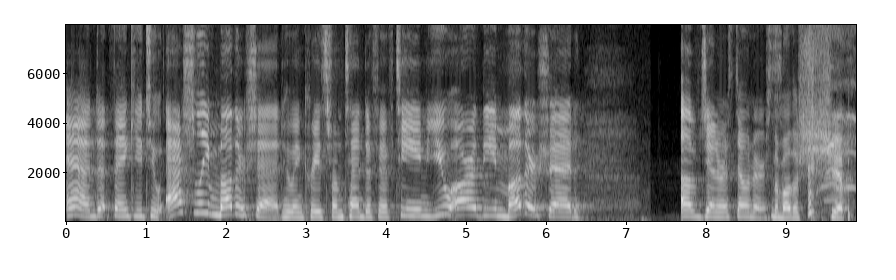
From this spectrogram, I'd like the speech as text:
And thank you to Ashley Mothershed, who increased from 10 to 15. You are the Mothershed of generous donors. The mothership.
